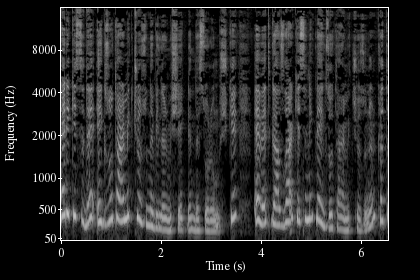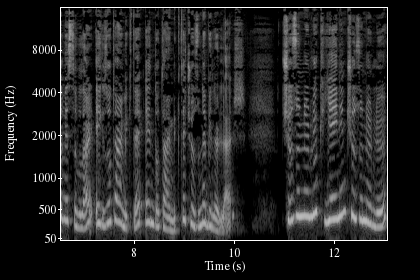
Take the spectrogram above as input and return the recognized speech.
her ikisi de egzotermik çözünebilir mi şeklinde sorulmuş ki evet gazlar kesinlikle egzotermik çözünür. Katı ve sıvılar egzotermikte endotermikte çözünebilirler. Çözünürlük Y'nin çözünürlüğü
